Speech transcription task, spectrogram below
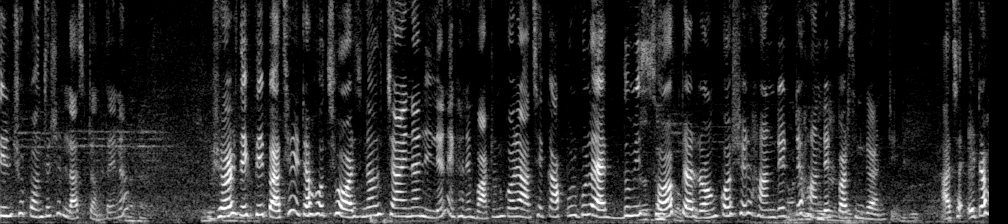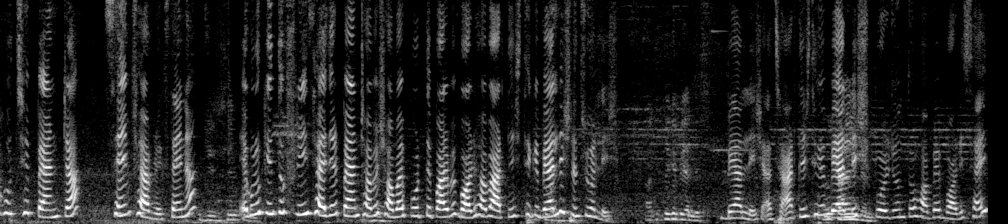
তিনশো পঞ্চাশের লাস্ট টান তাই না? হ্যাঁ হ্যাঁ। ভিউয়ার্স দেখতেই পাচ্ছেন এটা হচ্ছে অরিজিনাল চায়না নিলেন এখানে বাটন করা আছে। কাপড়গুলো একদমই একদম সফট আর রং কষের হান্ড্রেডটা হান্ড্রেড পার্সেন্ট গ্যারান্টি আচ্ছা এটা হচ্ছে প্যান্টটা। সেম ফ্যাব্রিক্স তাই না? এগুলো কিন্তু ফ্রি সাইজের প্যান্ট হবে সবাই পরতে পারবে। বডি হবে আটত্রিশ থেকে বিয়াল্লিশ না চুয়াল্লিশ? বিয়াল্লিশ। আচ্ছা আটত্রিশ থেকে বিয়াল্লিশ পর্যন্ত হবে বডি সাইজ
